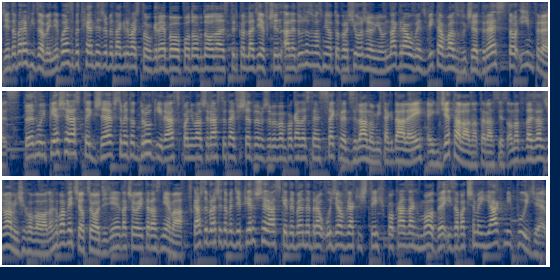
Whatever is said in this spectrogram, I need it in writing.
Dzień dobry widzowie, nie byłem zbyt chętny, żeby nagrywać tą grę, bo podobno ona jest tylko dla dziewczyn, ale dużo z was mnie o to prosiło, żebym ją nagrał, więc witam was w grze Dress to Impress. To jest mój pierwszy raz w tej grze, w sumie to drugi raz, ponieważ raz tutaj wszedłem, żeby wam pokazać ten sekret z Laną i tak dalej. Ej, gdzie ta Lana teraz jest? Ona tutaj za drzwiami się chowała, no chyba wiecie o co chodzi, nie wiem dlaczego jej teraz nie ma. W każdym razie to będzie pierwszy raz, kiedy będę brał udział w jakichś tych pokazach mody i zobaczymy jak mi pójdzie.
